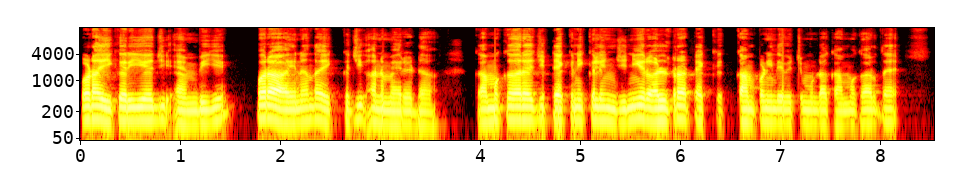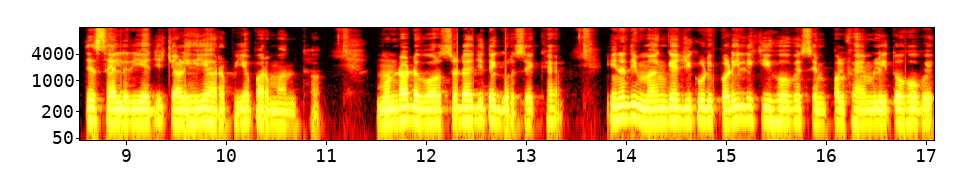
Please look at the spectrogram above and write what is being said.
ਪੜ੍ਹਾਈ ਕਰੀ ਹੈ ਜੀ ਐਮਬੀਏ ਭਰਾ ਇਹਨਾਂ ਦਾ ਇੱਕ ਜੀ ਅਨਮੈਰਿਡ ਆ। ਕੰਮਕਾਰ ਹੈ ਜੀ ਟੈਕਨੀਕਲ ਇੰਜੀਨੀਅਰ ਅਲਟਰਾ ਟੈਕ ਕੰਪਨੀ ਦੇ ਵਿੱਚ ਮੁੰਡਾ ਕੰਮ ਕਰਦਾ ਹੈ। ਤੇ ਸੈਲਰੀ ਹੈ ਜੀ 40000 ਰੁਪਏ ਪਰ ਮੰਥ। ਮੁੰਡਾ ਡਿਵੋਰਸਡ ਹੈ ਜੀ ਤੇ ਗੁਰਸਿੱਖ ਹੈ। ਇਹਨਾਂ ਦੀ ਮੰਗ ਹੈ ਜੀ ਕੁੜੀ ਪੜ੍ਹੀ ਲਿਖੀ ਹੋਵੇ ਸਿੰਪਲ ਫੈਮਿਲੀ ਤੋਂ ਹੋਵੇ,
